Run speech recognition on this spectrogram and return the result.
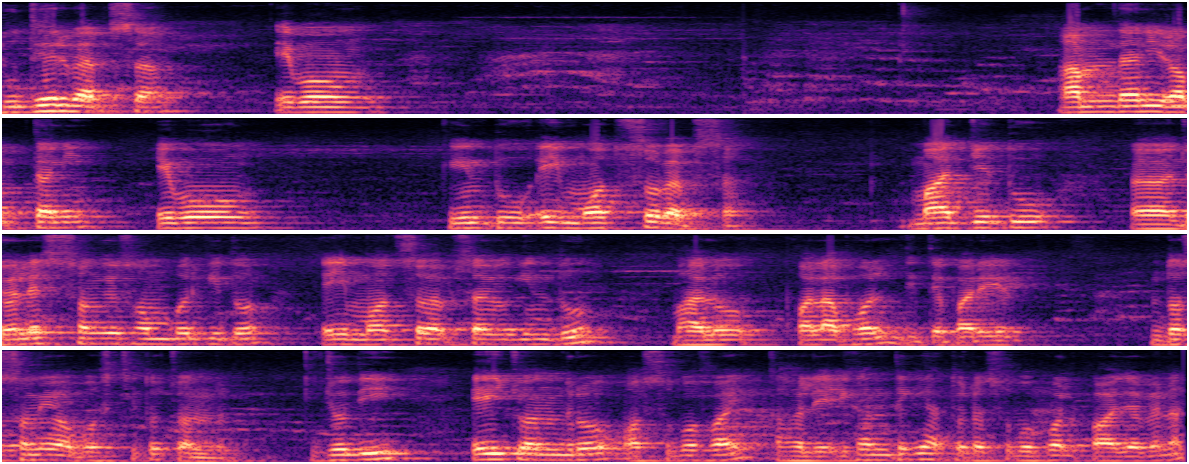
দুধের ব্যবসা এবং আমদানি, রপ্তানি এবং কিন্তু এই মৎস্য ব্যবসা। মাছ যেহেতু জলের সঙ্গে সম্পর্কিত, এই মৎস্য ব্যবসায়ও কিন্তু ভালো ফলাফল দিতে পারে দশমে অবস্থিত চন্দ্র। যদি এই চন্দ্র অশুভ হয়, তাহলে এখান থেকে এতটা শুভ ফল পাওয়া যাবে না।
